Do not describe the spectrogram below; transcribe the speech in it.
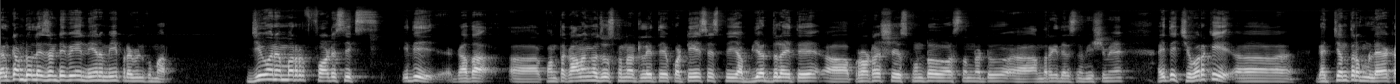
వెల్కమ్ టు లెజన్ టీవీ. నేను మీ Praveen Kumar. GO number forty six. ఇది గత కొంతకాలంగా చూసుకున్నట్లయితే ఒక టీఎస్ఎస్పి అభ్యర్థులైతే ప్రొటెస్ట్ చేసుకుంటూ వస్తున్నట్టు అందరికీ తెలిసిన విషయమే. అయితే చివరికి గత్యంతరం లేక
